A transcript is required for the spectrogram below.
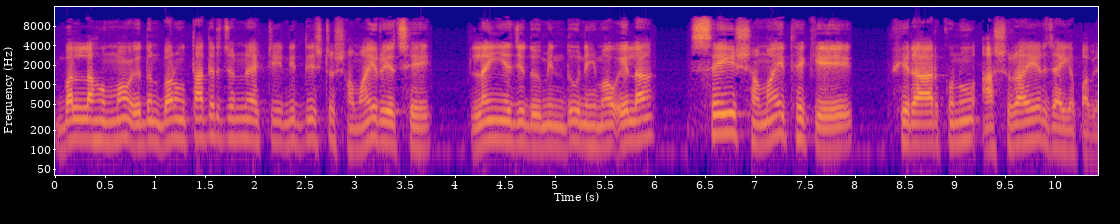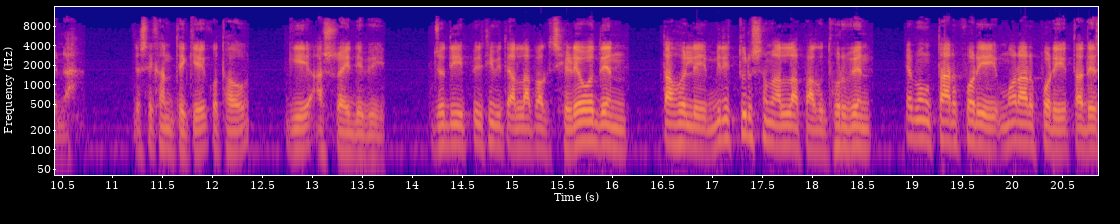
বাল্লাহম্মা এদন বরং তাদের জন্য একটি নির্দিষ্ট সময় রয়েছে। লাইয়েজিদু মিন্দু নেহিমাও এলা সেই সময় থেকে ফেরার কোনো আশ্রয়ের জায়গা পাবে না। সেখান থেকে কোথাও গিয়ে আশ্রয় দেবে। যদি পৃথিবীতে আল্লাহ পাক ছেড়েও দেন, তাহলে মৃত্যুর সময় আল্লাহ পাক ধরবেন এবং তারপরে মরার পরে তাদের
